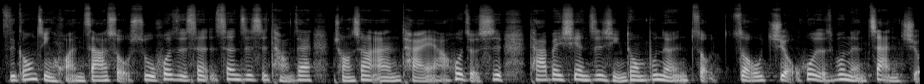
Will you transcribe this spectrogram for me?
子宫颈环扎手术，或者甚甚至是躺在床上安胎啊，或者是他被限制行动，不能走走久，或者是不能站久，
